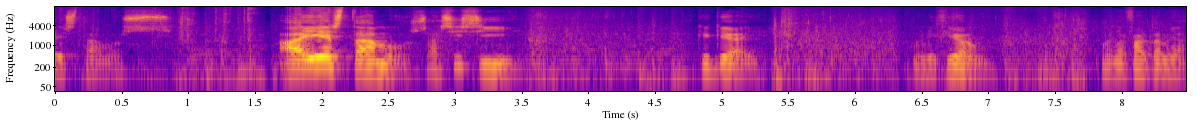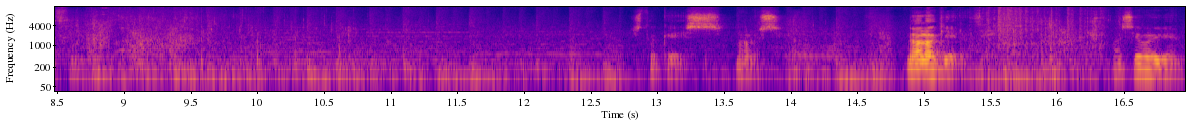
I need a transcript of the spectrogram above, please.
Ahí estamos. Ahí estamos. Así sí. ¿Qué qué hay? Munición. Buena falta me hace. ¿Esto qué es? No lo sé. No lo quiero. Así voy bien.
